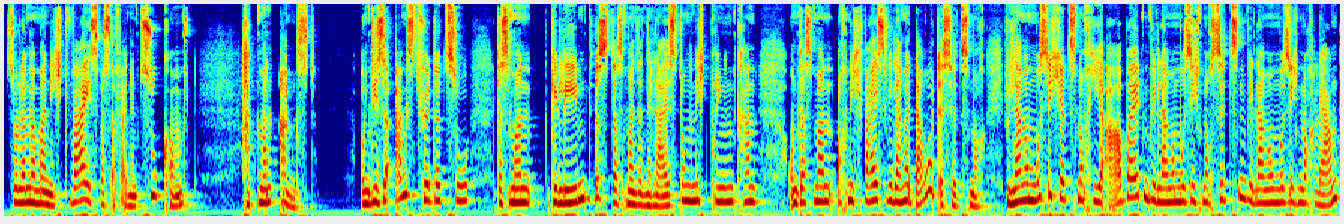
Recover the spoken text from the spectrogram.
solange man nicht weiß, was auf einen zukommt, hat man Angst. Und diese Angst führt dazu, dass man gelähmt ist, dass man seine Leistungen nicht bringen kann und dass man auch nicht weiß, wie lange dauert es jetzt noch? Wie lange muss ich jetzt noch hier arbeiten? Wie lange muss ich noch sitzen? Wie lange muss ich noch lernen?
